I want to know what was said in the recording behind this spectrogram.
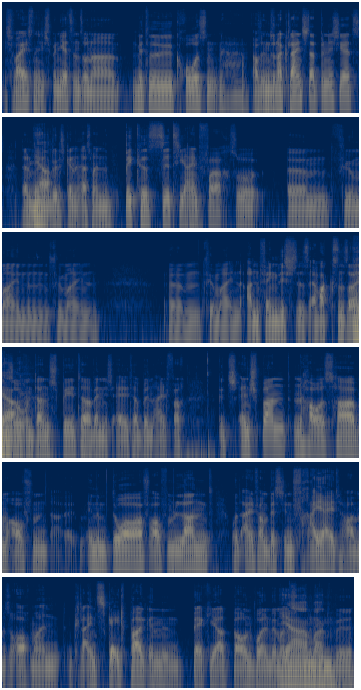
ich weiß nicht, ich bin jetzt in so einer mittelgroßen, also in so einer Kleinstadt bin ich jetzt, dann würde ja. würd ich gerne erstmal in eine bigge City einfach, so ähm, für meinen, für meinen, ähm, für mein anfängliches Erwachsensein ja. so und dann später, wenn ich älter bin, einfach entspannt ein Haus haben auf dem, in einem Dorf, auf dem Land und einfach ein bisschen Freiheit haben. So auch mal einen kleinen Skatepark in den Backyard bauen wollen, wenn man ja, das unbedingt Mann. will.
